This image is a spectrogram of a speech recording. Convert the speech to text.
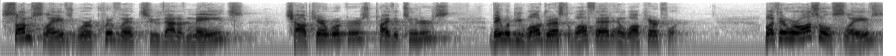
Some slaves were equivalent to that of maids, childcare workers, private tutors, they would be well dressed, well fed, and well cared for. But there were also slaves,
